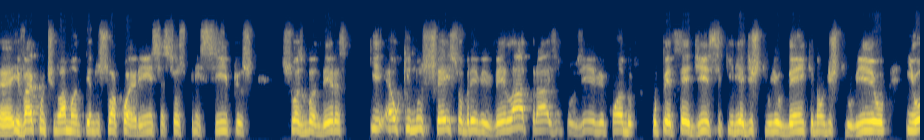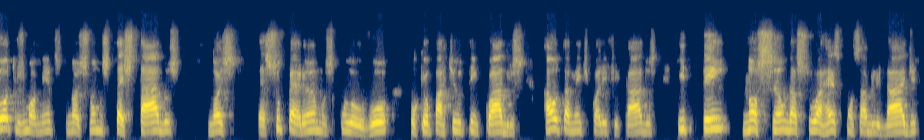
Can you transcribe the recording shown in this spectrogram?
é, e vai continuar mantendo sua coerência, seus princípios, suas bandeiras que é o que nos fez sobreviver lá atrás, inclusive, quando o PT disse que iria destruir o DEM, que não destruiu, em outros momentos que nós fomos testados, nós é, superamos com louvor, porque o partido tem quadros altamente qualificados e tem noção da sua responsabilidade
